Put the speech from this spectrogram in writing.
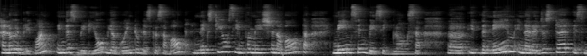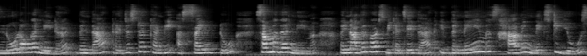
Hello everyone, in this video we are going to discuss about next use information about names in basic blocks. Uh, if the name in a register is no longer needed, then that register can be assigned to some other name. In other words, we can say that if the name is having next use,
